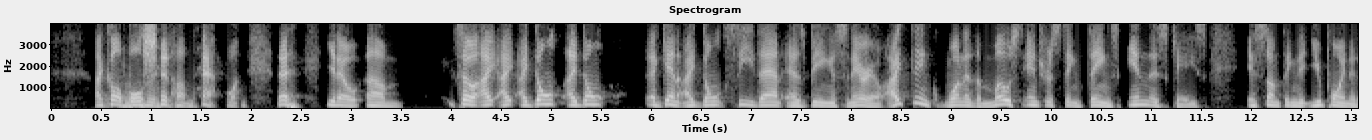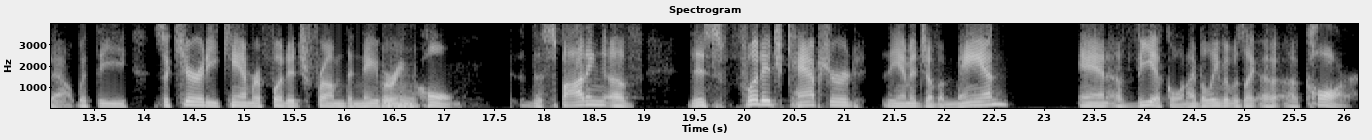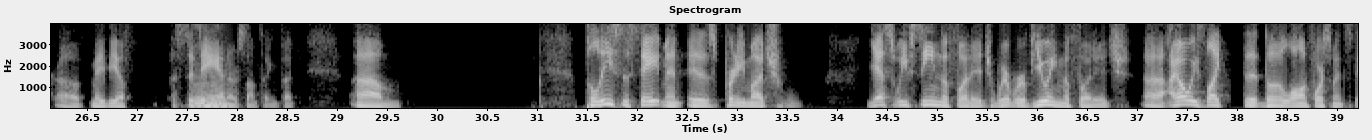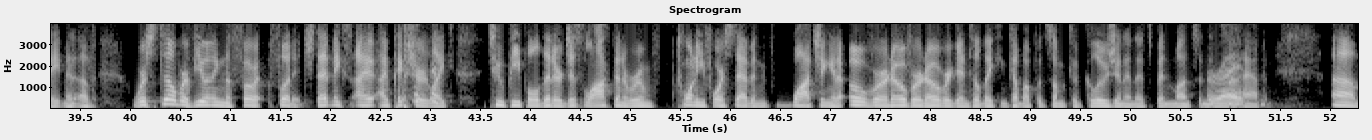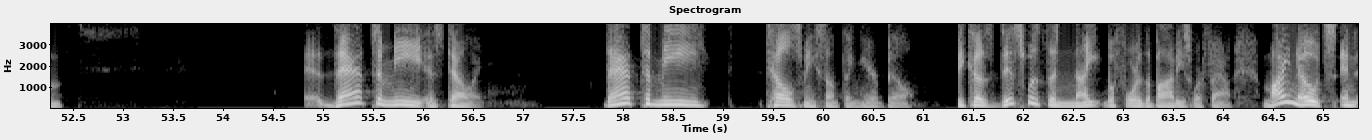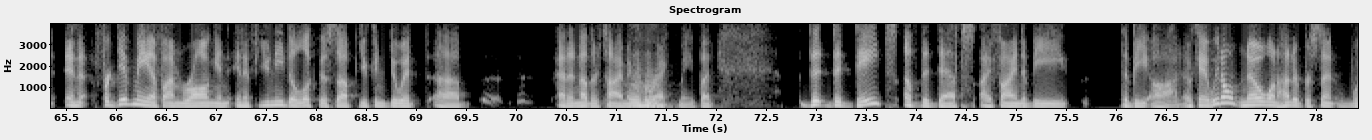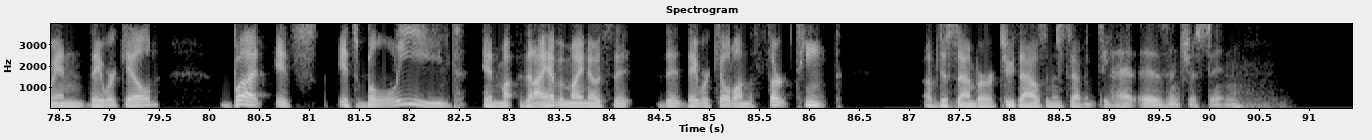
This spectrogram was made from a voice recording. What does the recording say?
I call mm-hmm. bullshit on that one. That you know, um, so I, I I don't I don't again, I don't see that as being a scenario. I think one of the most interesting things in this case is something that you pointed out with the security camera footage from the neighboring mm-hmm. home. The spotting of this footage captured the image of a man and a vehicle, and I believe it was like a, a car, uh, maybe a, a sedan mm-hmm. or something. But um, police's statement is pretty much yes, we've seen the footage. We're reviewing the footage. Uh, I always like the, the law enforcement statement of we're still reviewing the fo- footage. That makes I, I picture like two people that are just locked in a room 24 7 watching it over and over and over again until they can come up with some conclusion and it's been months and it's right. not happened. Um, that to me is telling. That to me tells me something here, Bill because this was the night before the bodies were found. My notes, and and forgive me if I'm wrong, and, and if you need to look this up, you can do it uh, at another time and mm-hmm. correct me. But the the dates of the deaths I find to be to be odd. Okay, we don't know 100 percent when they were killed, but it's it's believed in my, that I have in my notes that that they were killed on the 13th of December 2017. That is interesting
